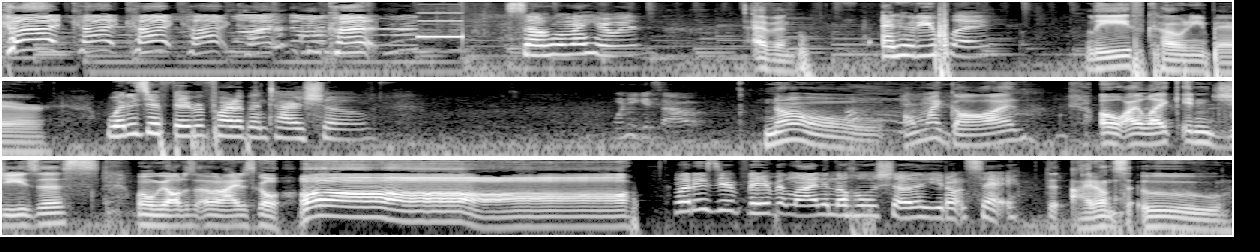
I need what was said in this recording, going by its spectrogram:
Cut, cut, cut, cut, cut, cut. So who am I here with? Evan. And who do you play? Leaf Coneybear. What is your favorite part of the entire show? When he gets out. No. Oh my god. Oh, I like in Jesus when we all just when I just go oh. What is your favorite line in the whole show that you don't say? That I don't say. Ooh.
